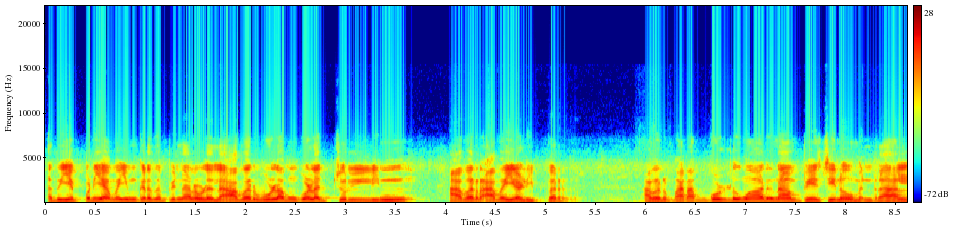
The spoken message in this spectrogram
அது எப்படி அமையுங்கிறத பின்னால் உள்ளது அவர் உளம்கொளச் சொல்லின் அவர் அவையளிப்பர். அவர் மனம் கொள்ளுமாறு நாம் பேசினோம் என்றால்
